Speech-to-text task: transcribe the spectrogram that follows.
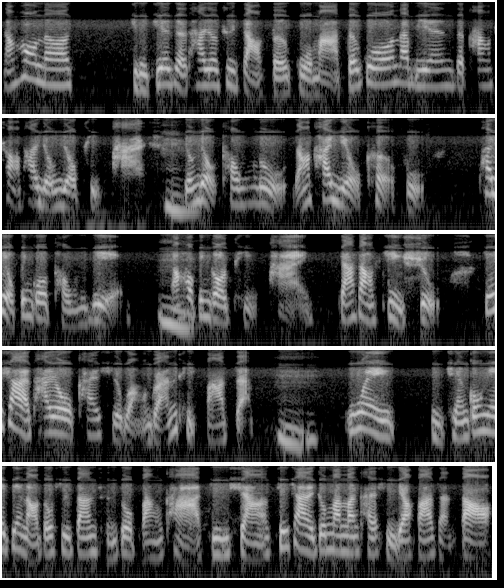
然后呢，紧接着他又去找德国嘛，德国那边的康创，他拥有品牌，拥有通路，然后他也有客户，他有并购同业，然后并购品牌加上技术，接下来他又开始往软体发展，嗯，因为以前工业电脑都是单纯做绑卡机箱，接下来就慢慢开始要发展到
